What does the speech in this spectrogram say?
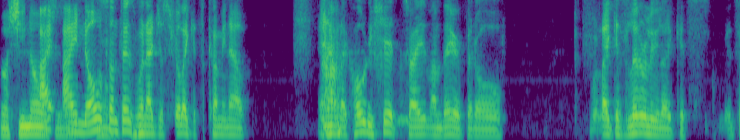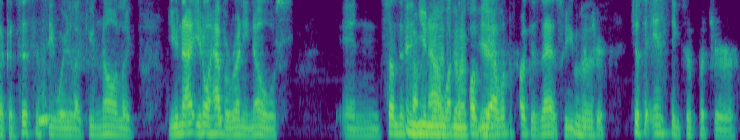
Well, she knows. I, she's I like, know "Oh." sometimes when I just feel like it's coming out, and I'm Uh-huh. like, holy shit! So I, I'm there, but oh, like it's literally like it's it's a consistency where you're like you know like you're not you don't have a runny nose, and something's And coming you know out. What the gonna- fuck? Yeah. yeah. what the fuck is that? So you put your just an instinct to put your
